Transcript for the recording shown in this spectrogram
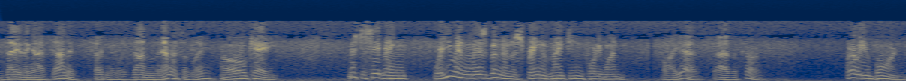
if anything I've done, it certainly was done innocently. Okay. Mr. Sebring, were you in Lisbon in the spring of 1941? Why, yes, as a tourist. Where were you born?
